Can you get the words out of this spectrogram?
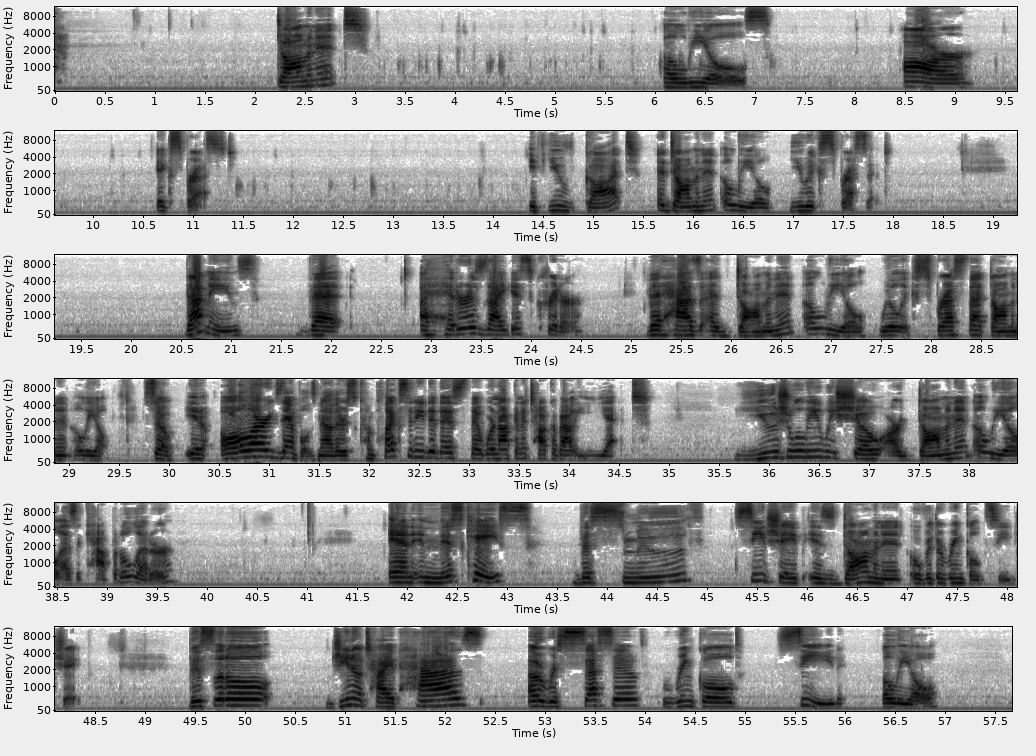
Dominant alleles are expressed. If you've got a dominant allele, you express it. That means that a heterozygous critter that has a dominant allele will express that dominant allele. So in all our examples, now there's complexity to this that we're not going to talk about yet. Usually we show our dominant allele as a capital letter. And in this case, the smooth seed shape is dominant over the wrinkled seed shape. This little genotype has a recessive wrinkled seed allele,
